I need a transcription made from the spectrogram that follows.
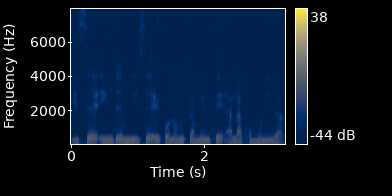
y se indemnice económicamente a la comunidad.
